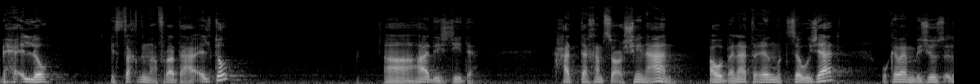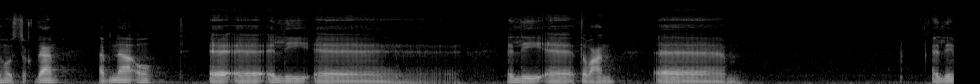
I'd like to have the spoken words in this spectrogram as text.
بحق له يستخدم أفراد عائلته. آه هذه جديدة. حتى 25 عام أو بنات غير متزوجات وكمان بيجوز لهم استخدام أبنائه آه آه اللي آه اللي طبعا اللي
